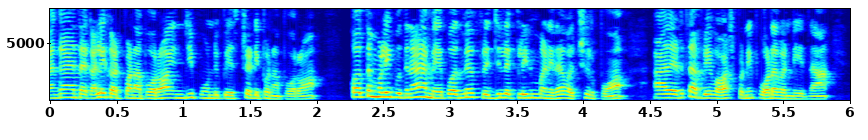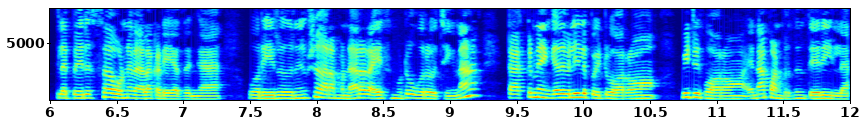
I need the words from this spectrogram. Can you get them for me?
வெங்காயம் தக்காளி கட் பண்ண போறோம் இஞ்சி பூண்டு பேஸ்ட் ரெடி பண்ண போறோம். கொத்தமல்லி புதினா நம்ம எப்போதுமே ஃப்ரிட்ஜில் க்ளீன் பண்ணி தான் வச்சிருப்போம். அதை எடுத்து அப்படியே வாஷ் பண்ணி போட வேண்டியதுதான். இல்லை பெருசா ஒன்றும் வேலை கிடையாதுங்க. ஒரு இருபது நிமிஷம் அரை மணி நேரம் ரைஸ் மட்டும் ஊற வச்சீங்கன்னா டக்குன்னு எங்கேயாவது வெளியில போயிட்டு வரோம் வீட்டுக்கு வரோம் என்ன பண்றதுன்னு தெரியல.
